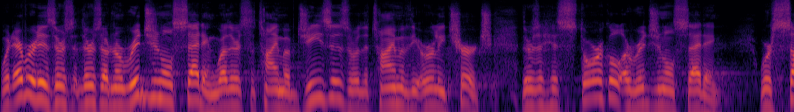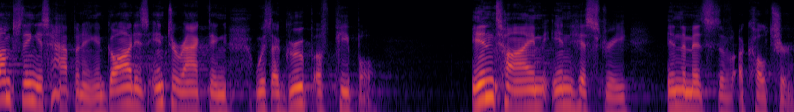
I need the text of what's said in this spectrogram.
Whatever it is, there's, there's an original setting, whether it's the time of Jesus or the time of the early church. There's a historical original setting where something is happening and God is interacting with a group of people in time, in history, in the midst of a culture.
